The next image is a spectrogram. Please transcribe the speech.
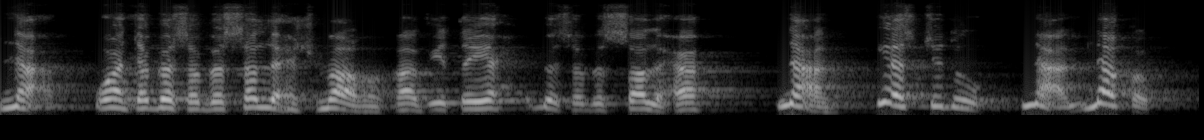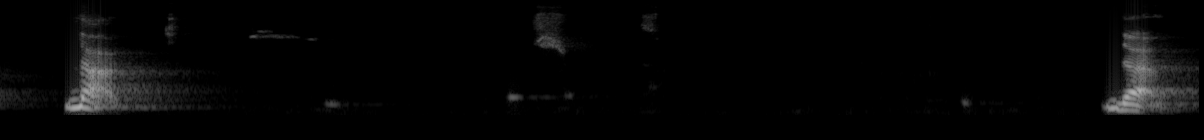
نعم وأنت بس بتصلح شماغك خاف يطيح بس بتصلحه. نعم يسجد نعم نقف. نعم. نعم.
